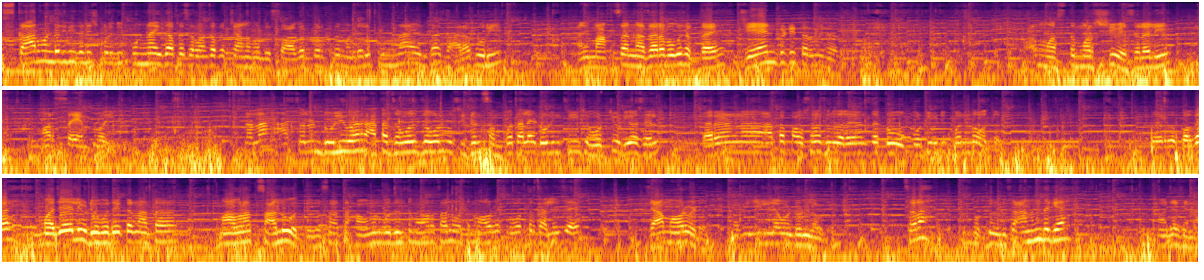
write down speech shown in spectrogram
गणेश कोळी. मी पुन्हा एकदा आपल्या सर्वांचं आपल्या चॅनलमध्ये स्वागत करतो मंडळी पुन्हा एकदा घारापुरी आणि मागचा नजारा बघू शकताय. जे एन पी टी टर्मिनल मस्त मर्शी वेसल आली. मस्त एम्प्लॉई चला आज चलून डोलीवर. आता जवळजवळ सीझन संपत आलाय डोलींची. शेवटची व्हिडिओ असेल. कारण आता पावसाळा सुरू झाल्यानंतर डो मोठी बंद होतात तर बघा मजा येईल व्हिडिओमध्ये कारण आता मावरात चालू होतं. जसं आता हवामान बदलतं मावरा चालू होतं मावरा सुरुवात तर झालीच आहे. ज्या मावर भेटत मग ईड लेवल डोन लावले चला फक्त व्हिडिओचा आनंद घ्या. माझ्या सेना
